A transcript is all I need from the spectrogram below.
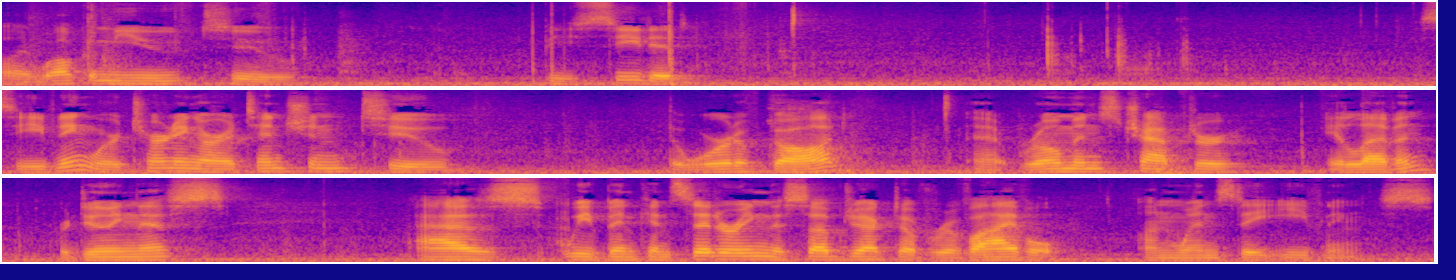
Well, I welcome you to be seated. This evening, we're turning our attention to the Word of God at Romans chapter 11. We're doing this as we've been considering the subject of revival on Wednesday evenings.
